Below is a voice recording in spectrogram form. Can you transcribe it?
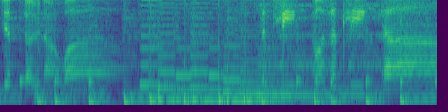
เจ็บเจอหนาว่าลักลิงก็ลักลิงลาลักแลดก็ลักแลดลา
